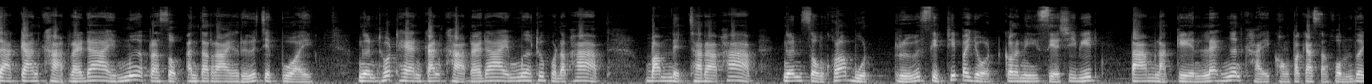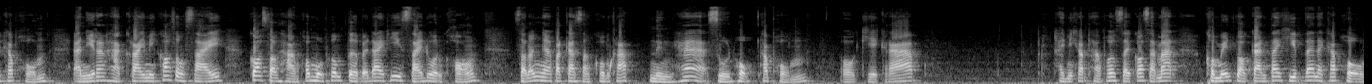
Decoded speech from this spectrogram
จากการขาดรายได้เมื่อประสบอันตรายหรือเจ็บป่วย เงินทดแทนการขาดรายได้เมื่อทุพพลภาพบำเหน็จชราภาพ เงินสงเคราะห์บุตร หรือสิทธิประโยชน์กรณีเสียชีวิต ตามหลักเกณฑ์และเงื่อนไขของประกันสังคมด้วยครับผม อันนี้ถ้าหากใครมีข้อสงสัย ก็สอบถามข้อมูลเพิ่มเติมไปได้ที่สายด่วนของสำนักงานประกันสังคมครับ 1506 ครับผม โอเคครับ ใครมีคำถามเพิ่มเติมก็สามารถคอมเมนต์บอกกันใต้คลิปได้นะครับผม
